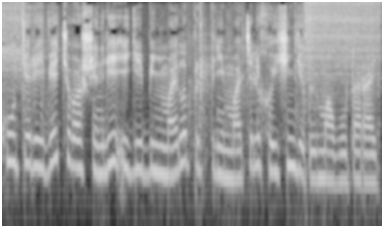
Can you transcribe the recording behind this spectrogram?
Кутереве чавашинри иге бин майлы предприниматель хайшинде дуйма булдарать.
